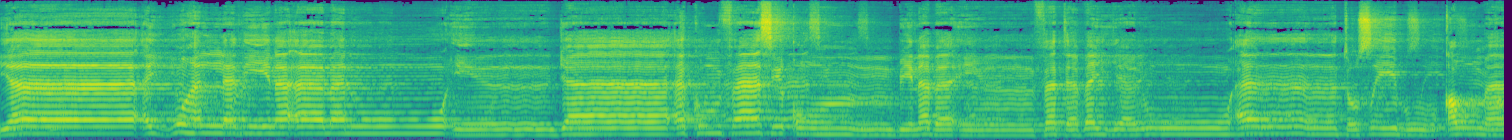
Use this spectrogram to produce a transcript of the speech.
يا أيها الذين آمنوا إن جاءكم فاسق بنبأ فتبينوا أن تصيبوا قوما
